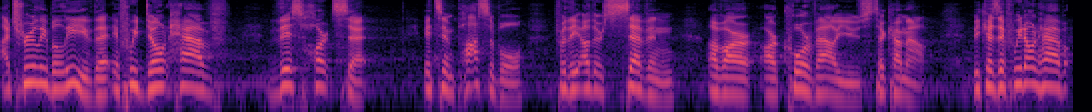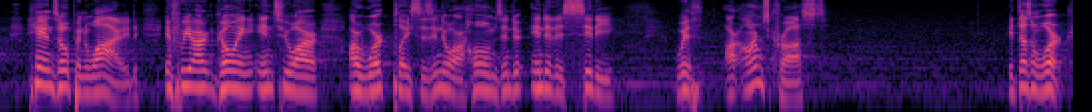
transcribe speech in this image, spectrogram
I truly believe that if we don't have this heart set, it's impossible for the other seven of our, our core values to come out. Because if we don't have hands open wide, if we aren't going into our, our workplaces, into our homes, into, into this city with our arms crossed, it doesn't work.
